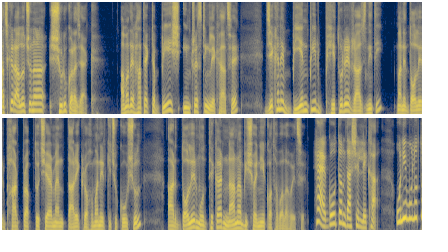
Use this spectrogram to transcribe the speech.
আজকের আলোচনা শুরু করা যাক। আমাদের হাতে একটা বেশ ইন্টারেস্টিং লেখা আছে, যেখানে বিএনপির ভেতরের রাজনীতি মানে দলের ভারপ্রাপ্ত চেয়ারম্যান তারেক রহমানের কিছু কৌশল, আর দলের মধ্যেকার নানা বিষয় নিয়ে কথা বলা হয়েছে। হ্যাঁ গৌতম দাসের লেখা। উনি মূলত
